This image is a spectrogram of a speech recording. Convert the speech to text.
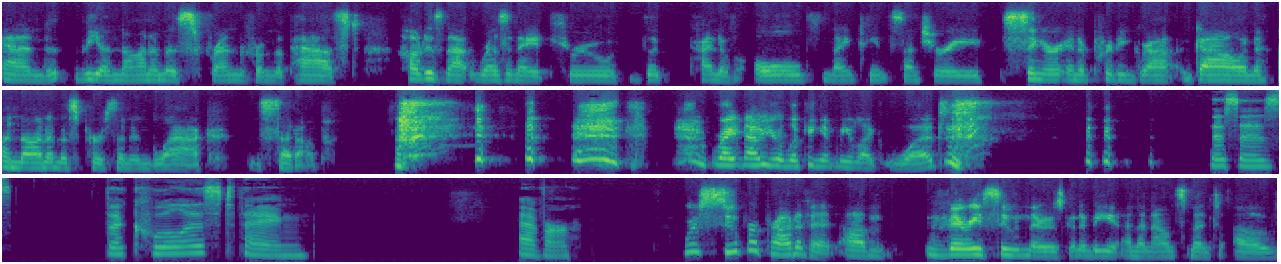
and the anonymous friend from the past? How does that resonate through the kind of old 19th century singer in a pretty gra- gown anonymous person in black setup? Right now you're looking at me like what? This is the coolest thing ever. We're super proud of it. Um, very soon, there's going to be an announcement of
